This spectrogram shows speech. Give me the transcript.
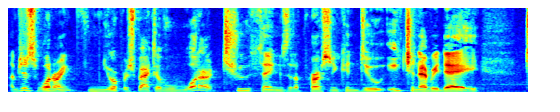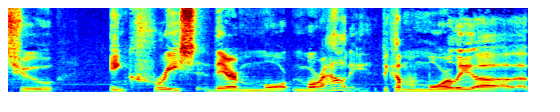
I'm just wondering, from your perspective, what are two things that a person can do each and every day to increase their mor- morality, become a morally uh,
